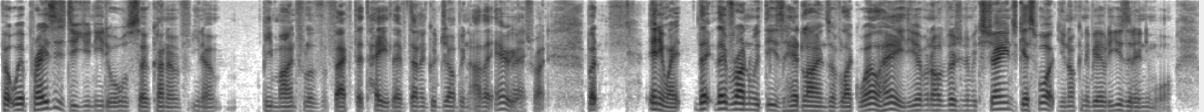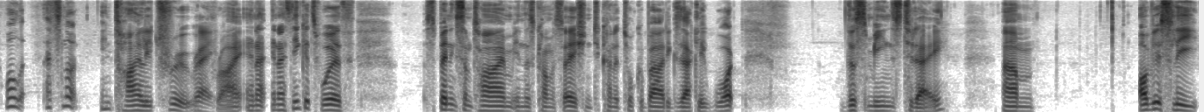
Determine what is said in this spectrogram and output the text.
But where praise is due, you need to also kind of, you know, be mindful of the fact that hey, they've done a good job in other areas, right? But anyway, they, they've run with these headlines of like, well, hey, do you have an old version of Exchange? Guess what? You're not going to be able to use it anymore. Well, that's not entirely true, Right. Right? And I, and I think it's worth spending some time in this conversation to kind of talk about exactly what this means today. Um, obviously,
